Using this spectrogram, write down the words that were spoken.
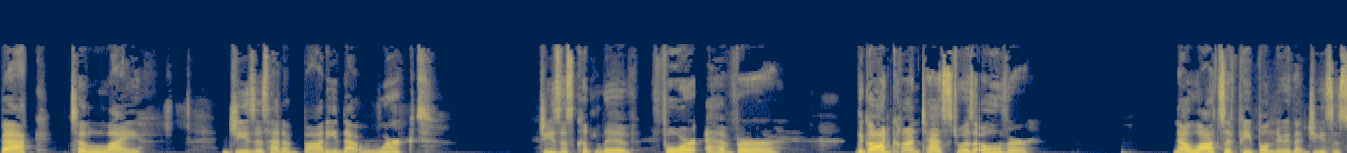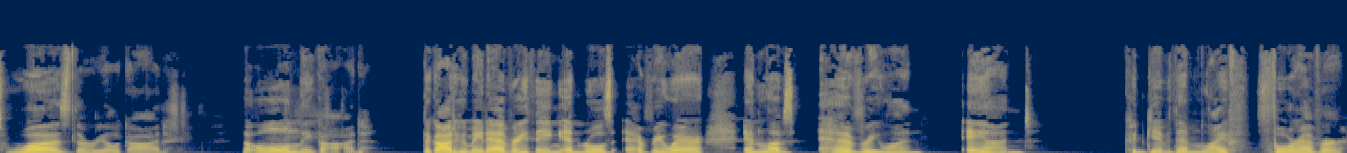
back to life. Jesus had a body that worked. Jesus could live forever. The God contest was over. Now, lots of people knew that Jesus was the real God, the only God, the God who made everything and rules everywhere and loves everyone and could give them life forever.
